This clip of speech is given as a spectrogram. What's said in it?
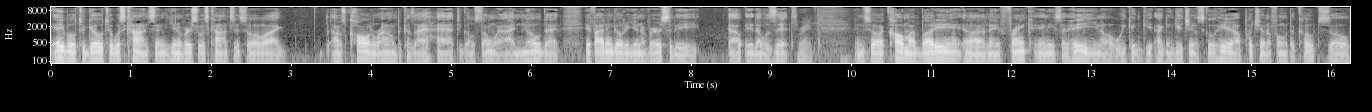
able to go to Wisconsin, University of Wisconsin. So I, I was calling around because I had to go somewhere. I know that if I didn't go to university, uh, that was it. Right. And so I called my buddy uh, named Frank, and he said, "Hey, you know, we can get, I can get you in school here. I'll put you on the phone with the coach." So,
